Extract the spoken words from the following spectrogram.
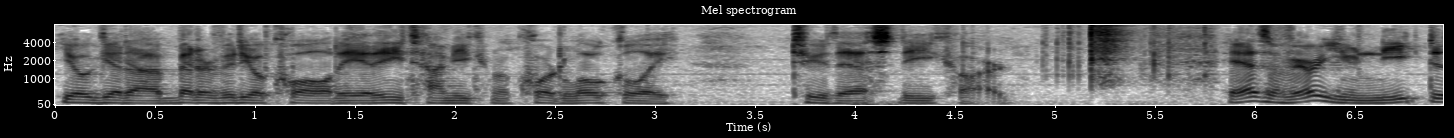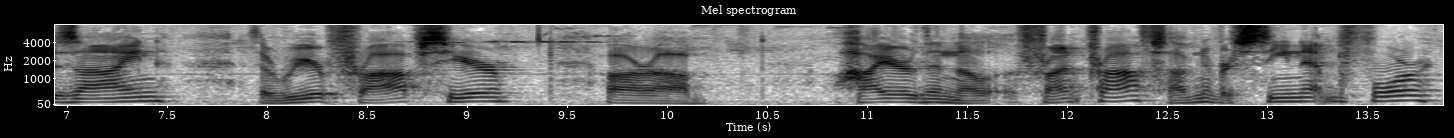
you'll get a better video quality at any time you can record locally to the SD card. It has a very unique design. The rear props here are uh, higher than the front props. I've never seen that before,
